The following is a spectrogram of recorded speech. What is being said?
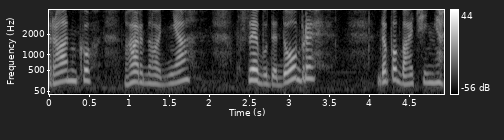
ранку, гарного дня. Все буде добре. До побачення.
